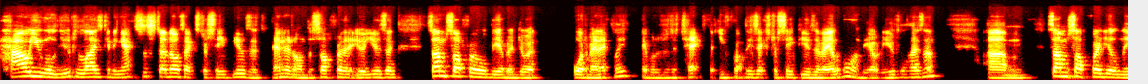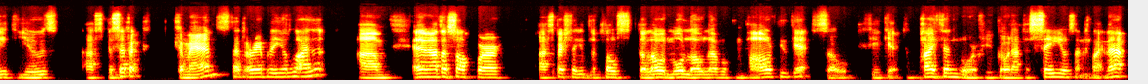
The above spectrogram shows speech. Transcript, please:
how you will utilize getting access to those extra CPUs is dependent on the software that you're using. Some software will be able to do it automatically, able to detect that you've got these extra CPUs available and be able to utilize them. Um, some software you'll need to use uh, specific commands that are able to utilize it. Um, and another software especially the close, the lower, more low-level compiler you get. So if you get to Python or if you go down to C or something like that,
